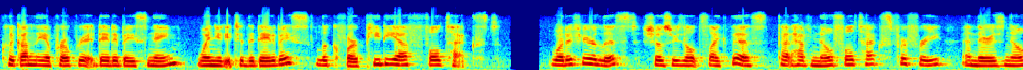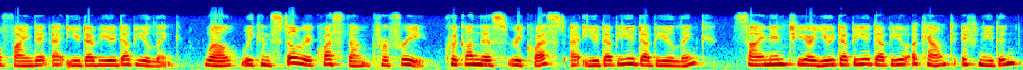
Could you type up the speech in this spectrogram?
Click on the appropriate database name. When you get to the database, look for PDF full text. What if your list shows results like this that have no full text for free and there is no Find It at UWW link? Well, we can still request them for free. Click on this Request at UWW link, sign in to your UWW account if needed,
